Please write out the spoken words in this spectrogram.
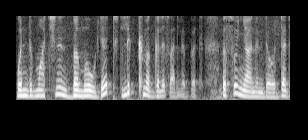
ወንድማችንን በመውደድ ልክ መገለጽ አለበት። እሱ እኛን እንደወደደ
